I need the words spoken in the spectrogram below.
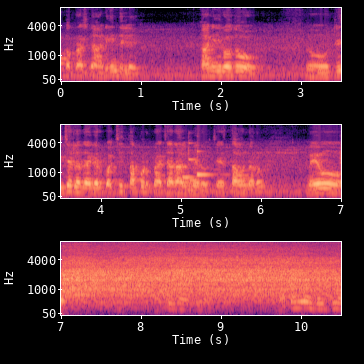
ఒక ప్రశ్న అడిగింది లేదు. కానీ ఈరోజు టీచర్ల దగ్గరకు వచ్చి తప్పుడు ప్రచారాలు మీరు చేస్తూ ఉన్నారు. మేము గతంలో తెలిసిన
